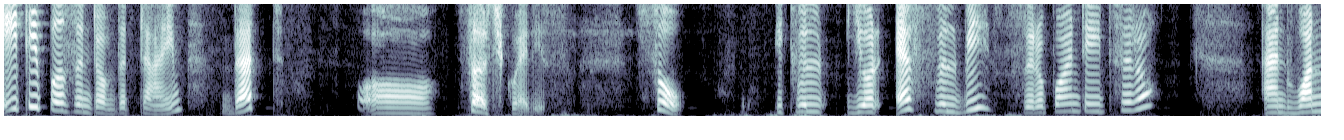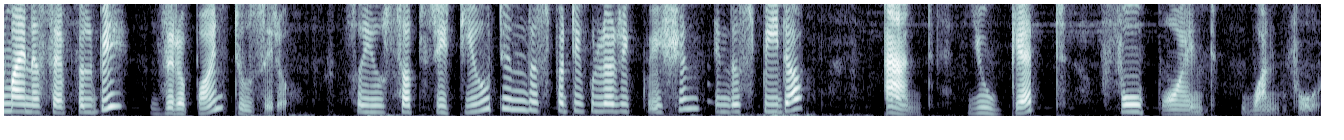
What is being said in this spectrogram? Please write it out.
80 percent of the time that uh, search queries. So, it will your f will be 0.80 and 1 minus f will be 0.20. So, you substitute in this particular equation in the speed up and you get 4.14.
